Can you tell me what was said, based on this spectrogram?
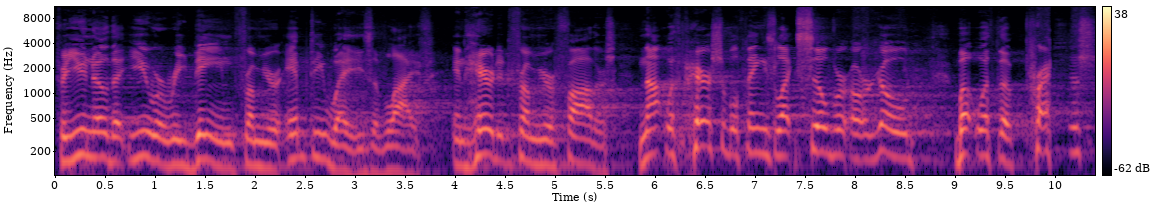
For you know that you were redeemed from your empty ways of life, inherited from your fathers, not with perishable things like silver or gold, but with the precious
